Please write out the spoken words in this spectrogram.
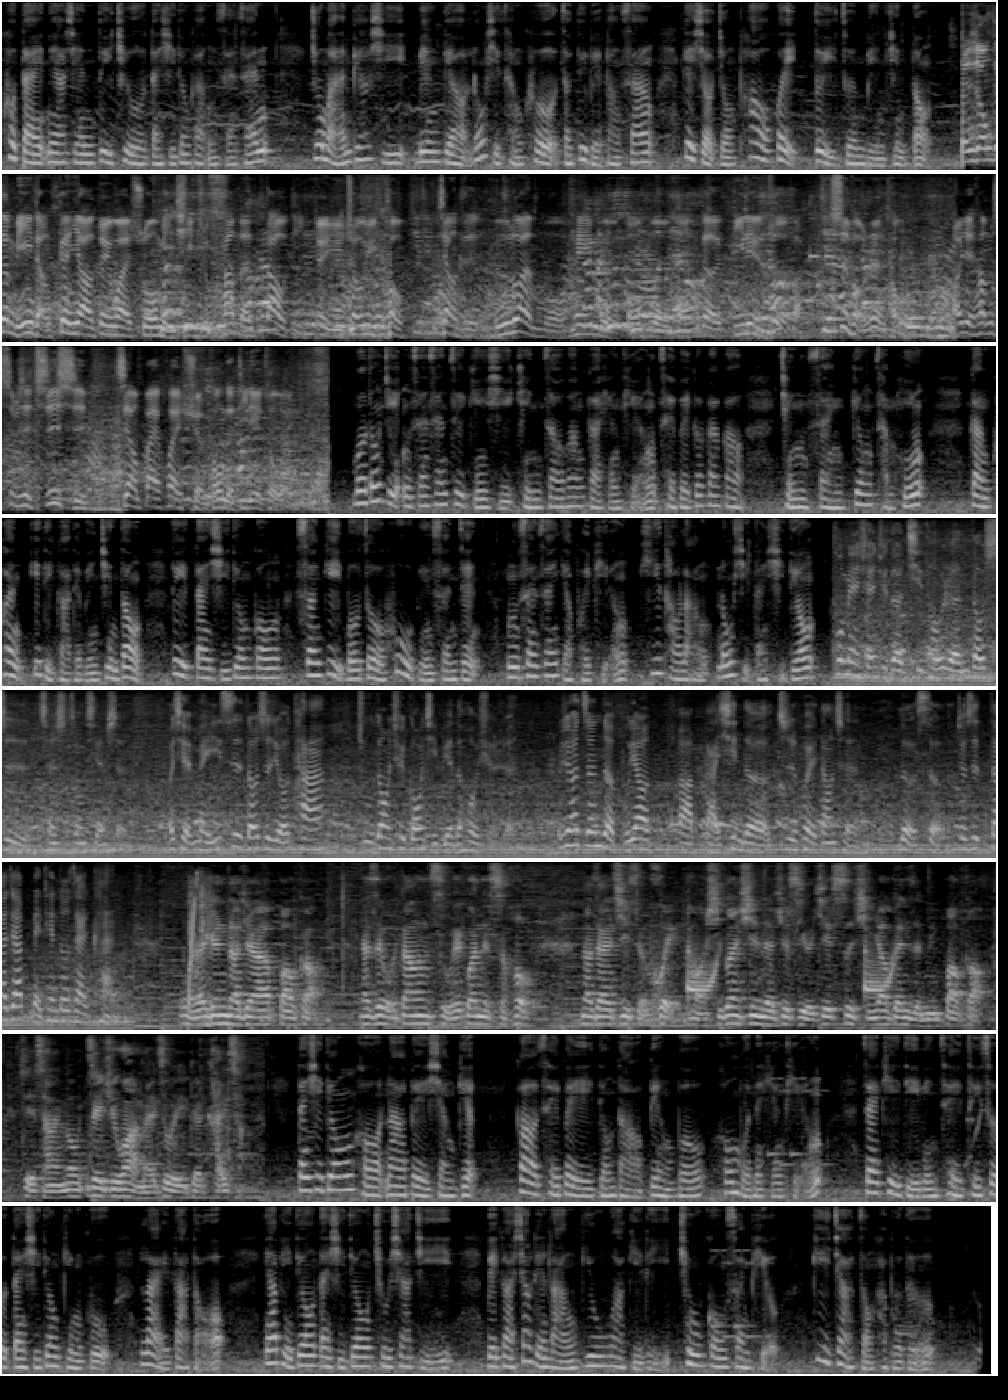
扩大领先对手陈市长甲黄珊珊。朱马安表示，民调拢是参考，绝对袂放松，继续将炮灰对准民进党。陈忠跟民进党更要对外说明清楚，他们到底对于周玉蔻这样子胡乱抹黑、抹红、抹黄的低劣做法是否认同，而且他们是不是支持这样败坏选风的低劣作为？无党籍黄珊珊最近是轻走网家庭庭，车被搁加到青山宫参香。共款一直加着民进党对陈时中讲选举无做负面宣传，黄珊珊也批评起头人拢是陈时中。负面选举的起头人都是陈时中先生，而且每一次都是由他主动去攻击别的候选人。我觉得他真的不要把百姓的智慧当成垃圾，就是大家每天都在看。我来跟大家报告，那是我当指挥官的时候。那在记者会，哦，习惯性的就是有一些事情要跟人民报告，所以常用这句话来做一个开场。但是中和南北相隔，到车北中道并无访问的行程。再去地面册推出陈市长金句来大道，影片中陈市长手写字，被甲少年人诱惑距离抢光选票。记者综合报道。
